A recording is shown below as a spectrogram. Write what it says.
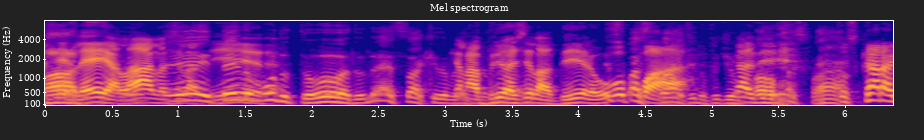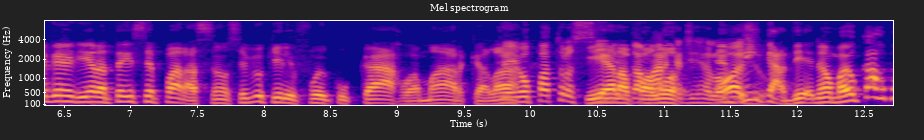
animado. geleia lá, na Ei, geladeira. Tem no mundo todo, não é só aqui no Que ela Brasil. abriu a geladeira. Isso Opa! faz parte do futebol, Cadê? faz parte. Os caras ganham dinheiro até em separação. Você viu que ele foi com o carro, a marca lá? Ganhou patrocínio e ela da falou, marca de É relógio. brincadeira. Não, mas o carro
